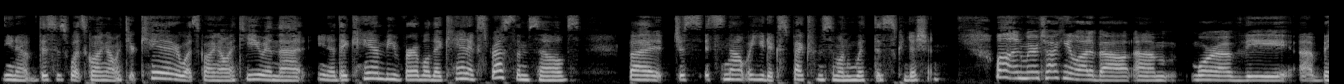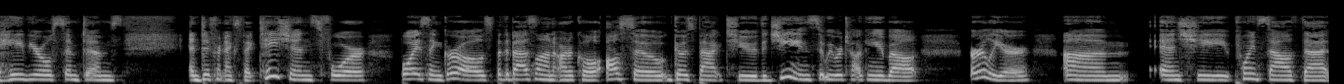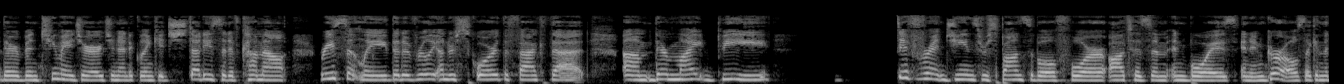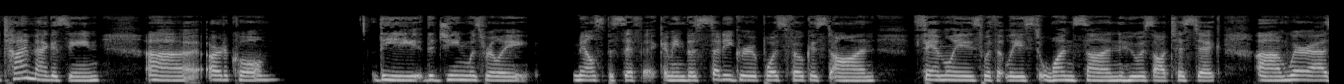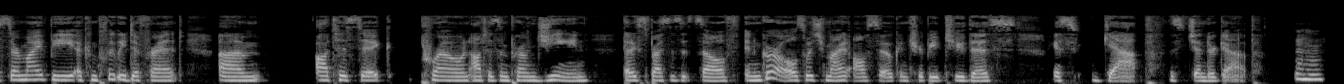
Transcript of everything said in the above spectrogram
you know, this is what's going on with your kid or what's going on with you and that, you know, they can be verbal, they can express themselves, but just it's not what you'd expect from someone with this condition. Well, and we were talking a lot about um, more of the uh, behavioral symptoms and different expectations for boys and girls, but the Bazelon article also goes back to the genes that we were talking about earlier. Um, and she points out that there have been two major genetic linkage studies that have come out recently that have really underscored the fact that um, there might be different genes responsible for autism in boys and in girls. Like in the Time magazine uh, article, the the gene was really male specific. I mean, the study group was focused on families with at least one son who was autistic, um, whereas there might be a completely different um, autistic prone, autism prone gene that expresses itself in girls, which might also contribute to this I guess, gap, this gender gap. Mm-hmm.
